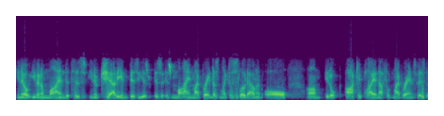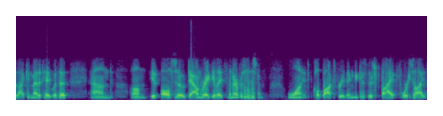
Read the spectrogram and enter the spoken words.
you know even a mind that's as you know chatty and busy as as, as mine. My brain doesn't like to slow down at all. Um, it'll occupy enough of my brain space that I can meditate with it, and um, it also downregulates the nervous system. One, it's called box breathing because there's five, four sides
